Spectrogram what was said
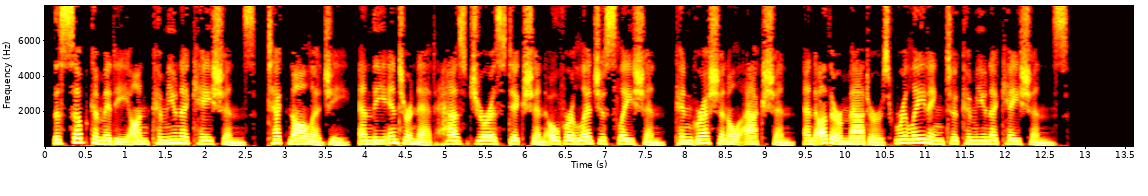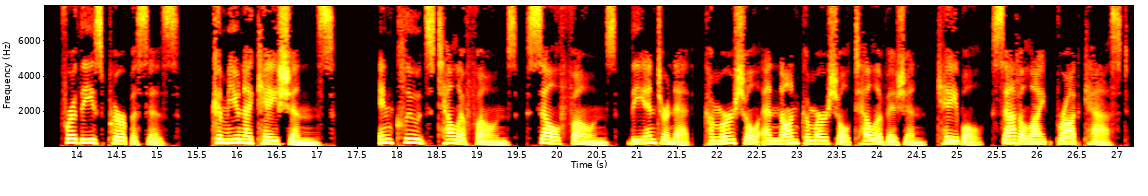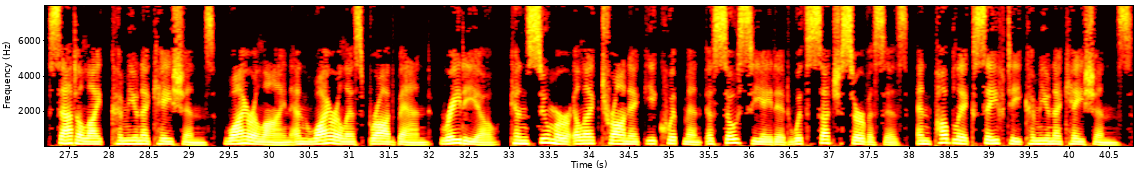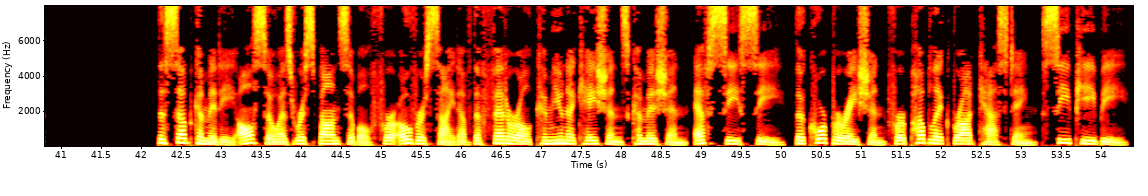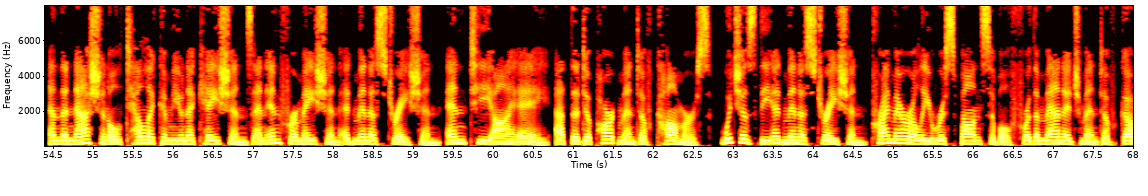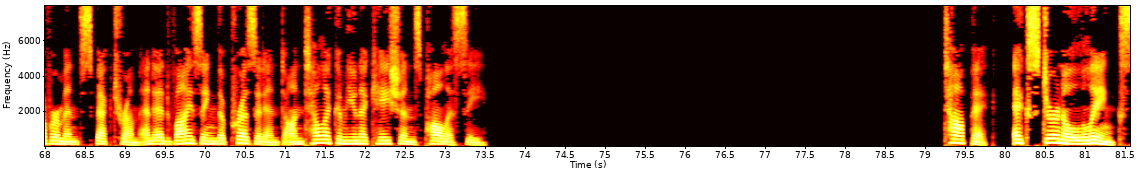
The Subcommittee on Communications, Technology, and the Internet has jurisdiction over legislation, congressional action, and other matters relating to communications. For these purposes, "'communications' Includes telephones, cell phones, the Internet, commercial and non-commercial television, cable, satellite broadcast, satellite communications, wireline and wireless broadband, radio, consumer electronic equipment associated with such services, and public safety communications. The subcommittee also is responsible for oversight of the Federal Communications Commission (FCC), the Corporation for Public Broadcasting (CPB), and the National Telecommunications and Information Administration (NTIA) at the Department of Commerce, which is the administration primarily responsible for the management of government spectrum and advising the President on telecommunications communications policy. Topic: External links.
